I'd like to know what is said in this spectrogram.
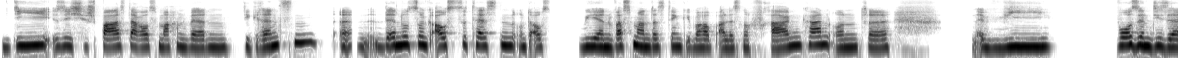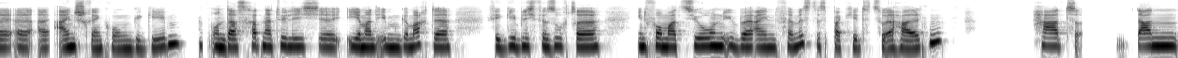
die sich Spaß daraus machen werden, die Grenzen äh, der Nutzung auszutesten und auszuprobieren, was man das Ding überhaupt alles noch fragen kann und äh, wie wo sind diese äh, Einschränkungen gegeben? Und das hat natürlich äh, jemand eben gemacht, der vergeblich versuchte, Informationen über ein vermisstes Paket zu erhalten, hat dann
